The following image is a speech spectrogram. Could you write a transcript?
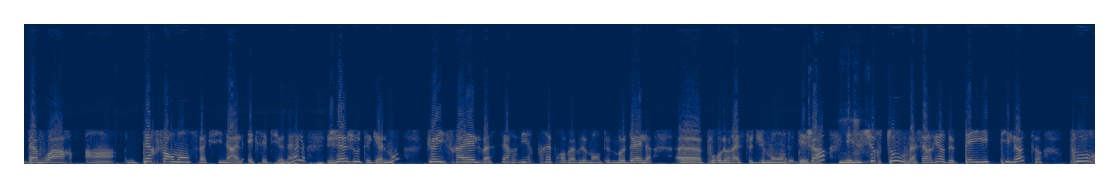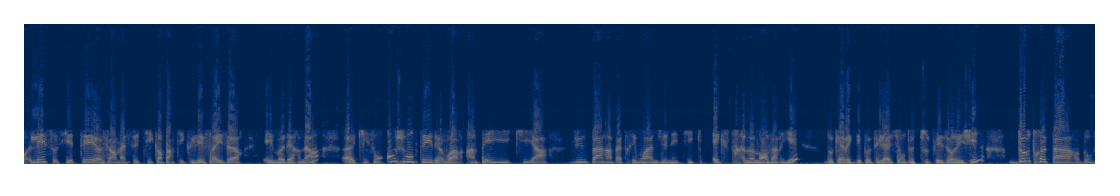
d'avoir un, une performance vaccinale exceptionnelle. J'ajoute également que Israël va servir très probablement de modèle euh, pour le reste du monde déjà, et mhm. surtout va servir de pays pilote pour les sociétés euh, pharmaceutiques, en particulier Pfizer et Moderna, euh, qui sont enchantées d'avoir un pays qui a d'une part un patrimoine génétique extrêmement varié, donc avec des populations de toutes les origines. D'autre part, donc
